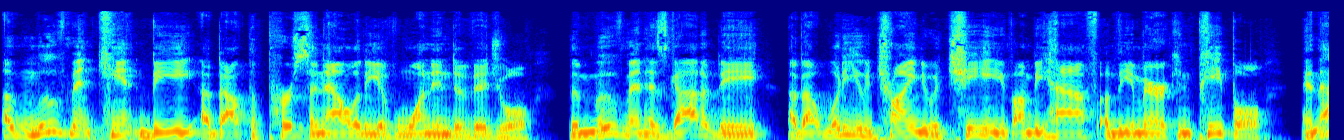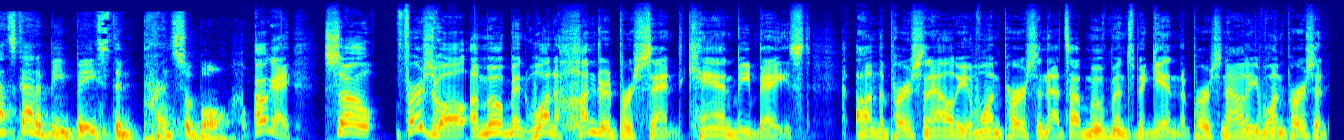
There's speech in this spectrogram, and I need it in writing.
A movement can't be about the personality of one individual. The movement has got to be about what are you trying to achieve on behalf of the American people. And that's got to be based in principle. Okay. So, first of all, a movement 100% can be based on the personality of one person. That's how movements begin, the personality of one person.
